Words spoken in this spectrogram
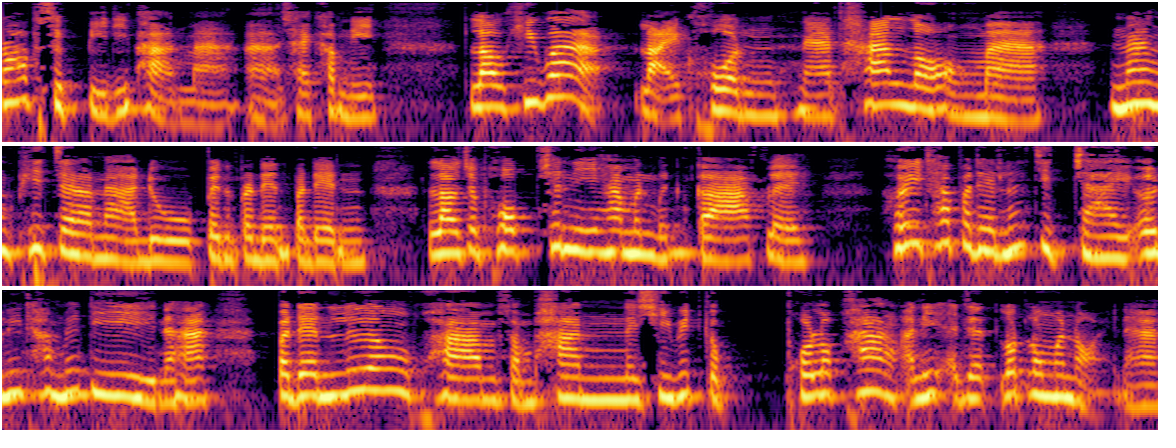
รอบสิบปีที่ผ่านมาอ่าใช้คำนี้ เราคิดว่าหลายคนนะถ้าลองมา นั่งพิจารณาดูเป็นประเด็นประเด็น เราจะพบเช่นนี้ค่ะมันเหมือนกราฟเลยเฮ้ยถ้าประเด็นเรื่องจิตใจเออนี่ทำได้ดีนะคะประเด็นเรื่องความสัมพันธ์ในชีวิตกับคนรอบข้าง อันนี้อาจจะลดลงมาหน่อยนะคะ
